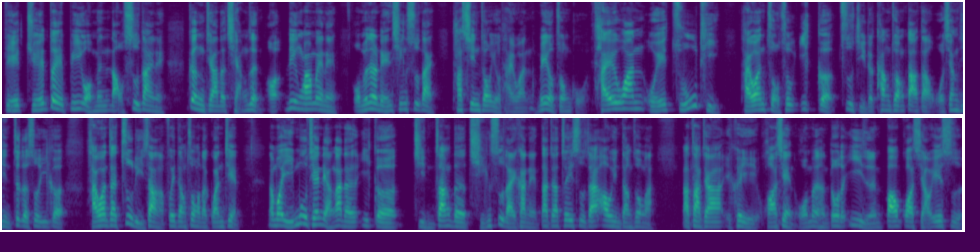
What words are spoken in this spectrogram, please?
绝绝对比我们老世代呢更加的强韧哦。另外一方面呢，我们的年轻世代他心中有台湾，没有中国，台湾为主体。台湾走出一个自己的康庄大道，我相信这个是一个台湾在治理上非常重要的关键。那么以目前两岸的一个紧张的情势来看呢，大家这一次在奥运当中啊，啊大家也可以发现，我们很多的艺人，包括小 S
